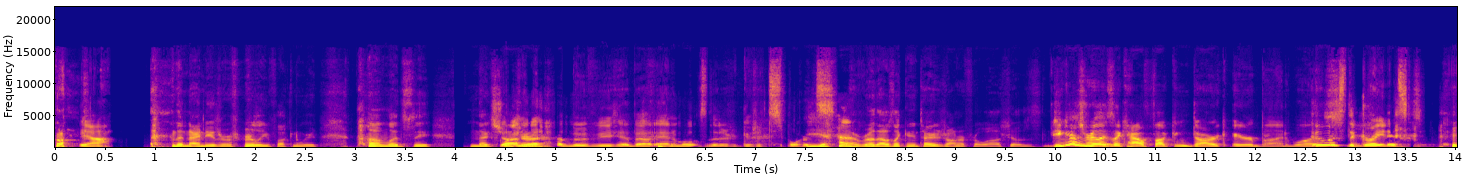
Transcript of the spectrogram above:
Yeah. the '90s were really fucking weird. Um, let's see. Next Genre question. of movie about animals that are good at sports. Yeah, bro, that was like an entire genre for a while. Shows. Do you guys realize like how fucking dark Air Bud was? Who was the greatest uh,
